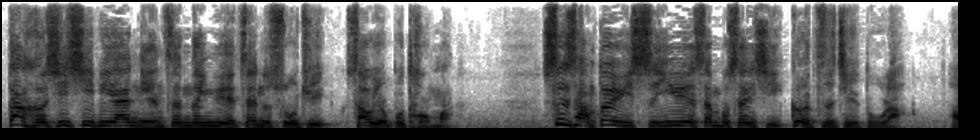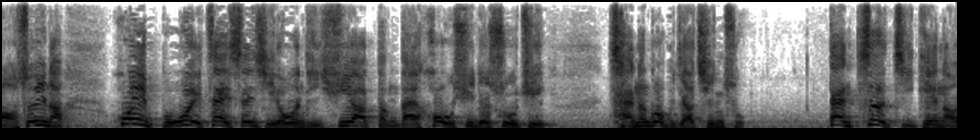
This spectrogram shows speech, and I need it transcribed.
但核心 CPI 年增跟月增的数据稍有不同嘛。市场对于十一月升不升息各自解读了，好，所以呢，会不会再升息的问题，需要等待后续的数据才能够比较清楚。但这几天呢，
